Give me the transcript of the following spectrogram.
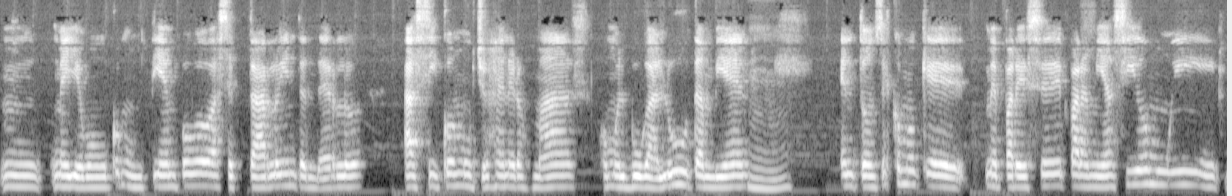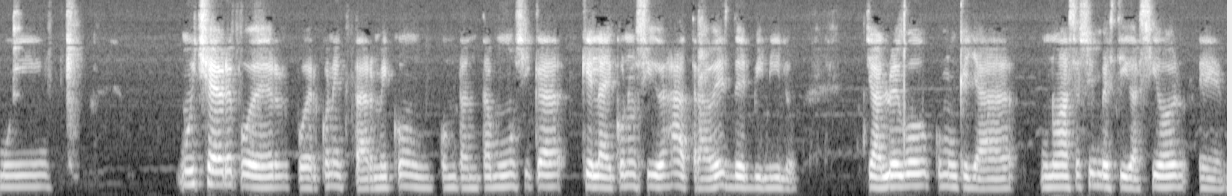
mm, me llevó como un tiempo aceptarlo y entenderlo, así con muchos géneros más, como el bugalú también. Entonces como que me parece, para mí ha sido muy, muy, muy chévere poder, poder conectarme con, con tanta música que la he conocido a través del vinilo. Ya luego como que ya uno hace su investigación, eh,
